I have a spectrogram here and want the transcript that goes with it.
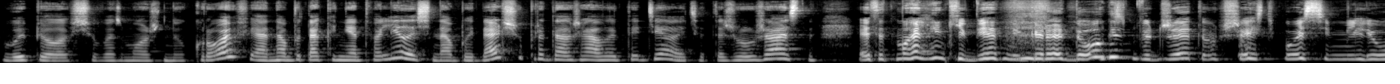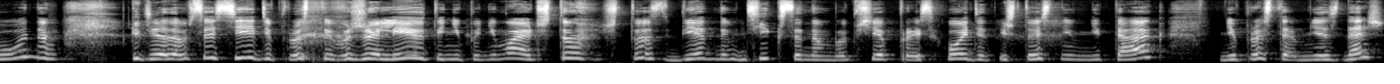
выпила всю возможную кровь, и она бы так и не отвалилась, она бы и дальше продолжала это делать. Это же ужасно. Этот маленький бедный городок с бюджетом 6-8 миллионов, где там соседи просто его жалеют и не понимают, что, что с бедным Диксоном вообще происходит и что с ним не так. Мне просто, мне, знаешь,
